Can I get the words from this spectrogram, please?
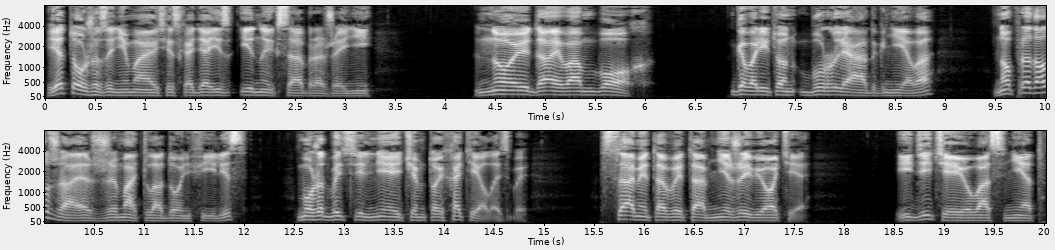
я тоже занимаюсь, исходя из иных соображений. Но и дай вам Бог, — говорит он, бурля от гнева, но продолжая сжимать ладонь Филис, может быть, сильнее, чем той хотелось бы. «Сами-то вы там не живете, и детей у вас нет».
